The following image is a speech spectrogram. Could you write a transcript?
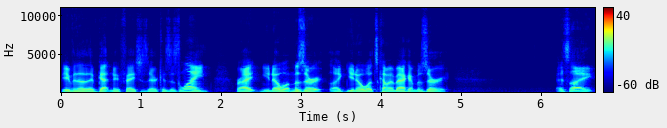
even though they've got new faces there because it's Lane, right? You know what Missouri like you know what's coming back at Missouri. It's like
